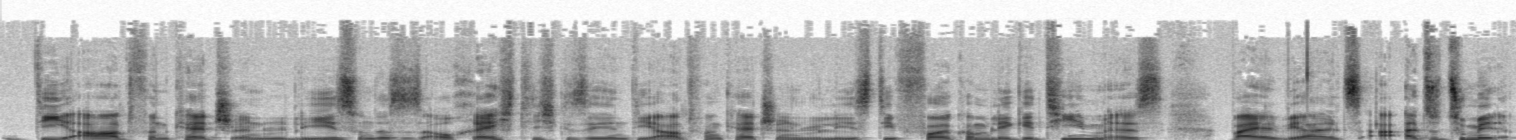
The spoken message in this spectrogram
die Art von Catch and Release und das ist auch rechtlich gesehen die Art von Catch and Release, die vollkommen legitim ist, weil wir als, also zumindest,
